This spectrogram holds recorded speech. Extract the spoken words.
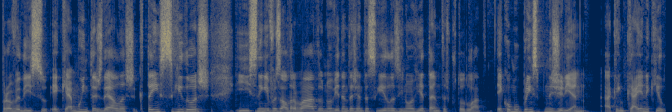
Prova disso é que há muitas delas que têm seguidores e se ninguém fosse aldrabado, não havia tanta gente a segui-las e não havia tantas por todo lado. É como o príncipe nigeriano. Há quem caia naquilo,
